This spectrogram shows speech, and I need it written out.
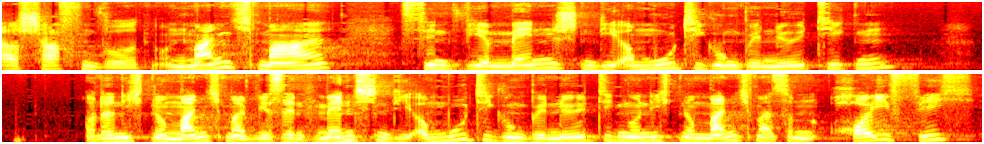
erschaffen wurden. Und manchmal sind wir Menschen, die Ermutigung benötigen. Oder nicht nur manchmal, wir sind Menschen, die Ermutigung benötigen und nicht nur manchmal, sondern häufig.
